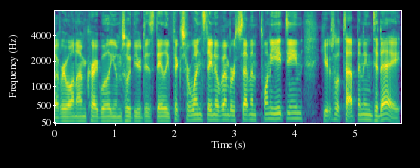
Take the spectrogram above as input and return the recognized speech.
everyone. I'm Craig Williams with your Dis Daily Fix for Wednesday, November 7th, 2018. Here's what's happening today.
